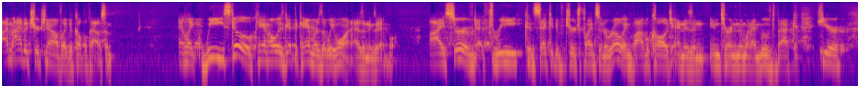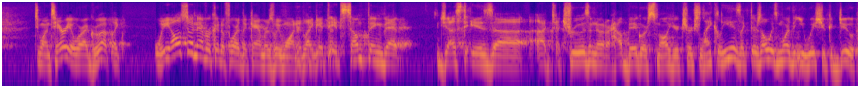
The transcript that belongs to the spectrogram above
i'm at a church now of like a couple thousand. And like we still can't always get the cameras that we want as an example I served at three consecutive church plants in a row in Bible college and as an intern. And then when I moved back here to Ontario, where I grew up, like we also never could afford the cameras we wanted. Like it, it's something that just is uh, a, a, truism no matter how big or small your church likely is. Like there's always more that you wish you could do.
